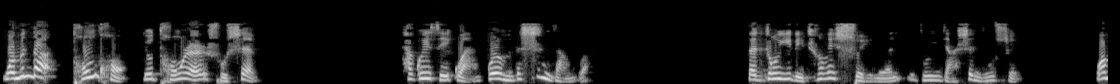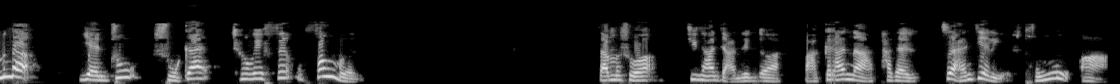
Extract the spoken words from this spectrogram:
我们的瞳孔有瞳仁属肾，它归谁管？归我们的肾脏管。在中医里称为水轮，中医讲肾主水。我们的眼珠属肝。称为风风轮，咱们说经常讲这个，把肝呢，它在自然界里是同木啊，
